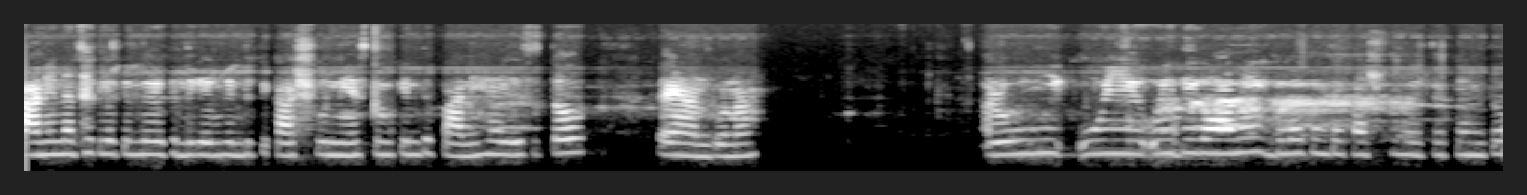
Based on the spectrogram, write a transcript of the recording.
পানি না থাকলে কিন্তু এখান থেকে আমি কিন্তু একটু কাশফুল নিয়ে আসতাম, কিন্তু পানি হয়ে গেছে তো, তাই আনব না। আর ওই ওই ওই দিকে অনেকগুলো কিন্তু কাশফুল হয়েছে, কিন্তু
